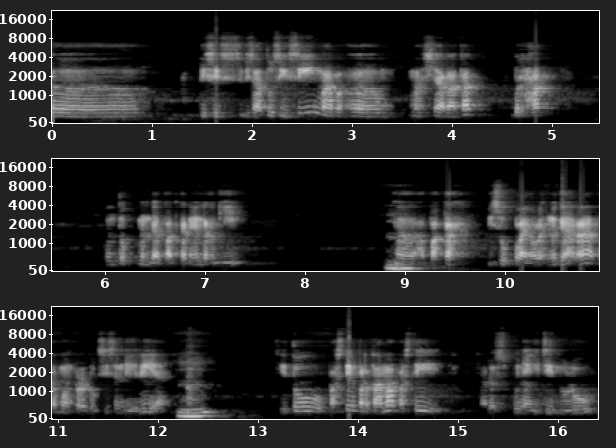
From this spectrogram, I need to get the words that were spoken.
eh, di, sisi, di satu sisi ma- eh, masyarakat berhak untuk mendapatkan energi, Hmm. eh, apakah disuplai oleh negara atau memproduksi sendiri ya. Hmm. Itu pasti yang pertama pasti harus punya izin dulu.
